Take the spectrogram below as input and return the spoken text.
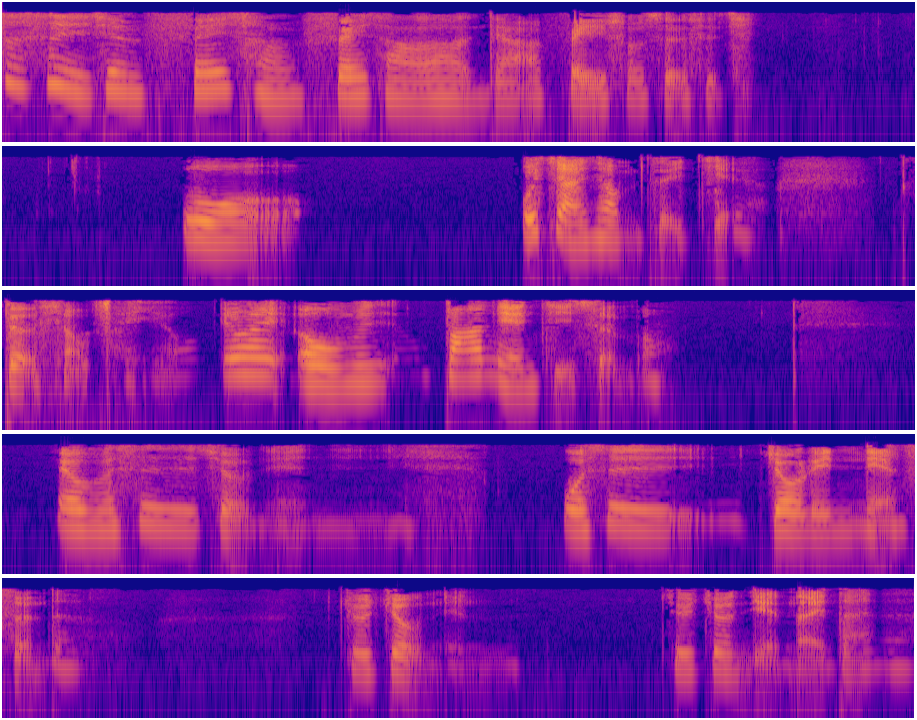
这是一件非常非常让人家匪夷所思的事情。我我讲一下我们这一届的小朋友，因为呃我们八年级生嘛，哎我们是九年，我是九零年生的，九九年九九年那一代的，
